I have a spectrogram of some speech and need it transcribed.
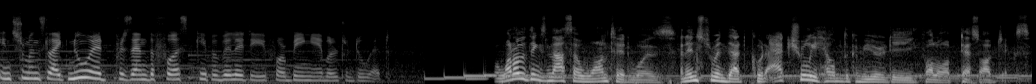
Instruments like NEID present the first capability for being able to do it. One of the things NASA wanted was an instrument that could actually help the community follow up TESS objects.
